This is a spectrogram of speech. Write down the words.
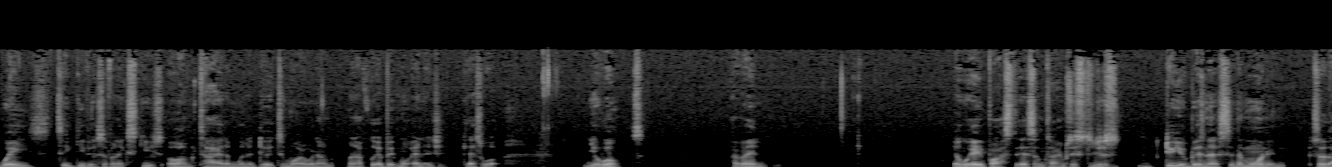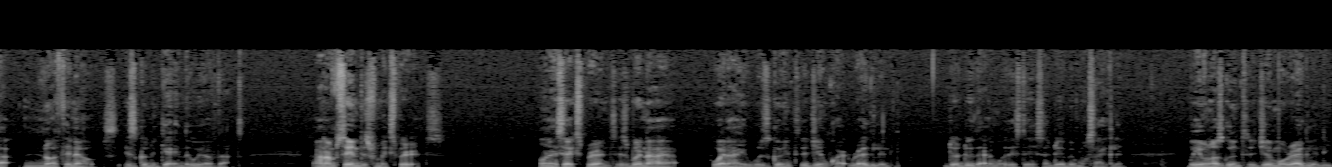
ways to give yourself an excuse. Oh, I'm tired. I'm going to do it tomorrow when I'm when I've got a bit more energy. Guess what? You won't. I mean, the way past there sometimes is to just do your business in the morning so that nothing else is going to get in the way of that. And I'm saying this from experience. When I say experience, is when I when I was going to the gym quite regularly. Don't do that anymore these days. I do a bit more cycling. But even when I was going to the gym more regularly,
